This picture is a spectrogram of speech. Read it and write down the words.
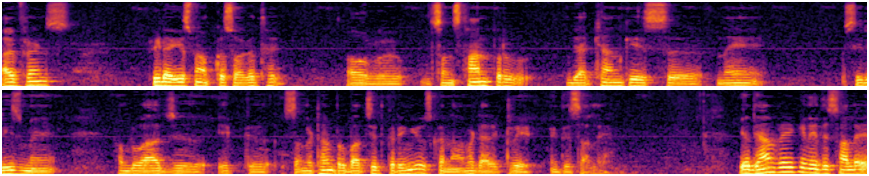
हाय फ्रेंड्स रीड आई में आपका स्वागत है और संस्थान पर व्याख्यान के इस नए सीरीज़ में हम लोग आज एक संगठन पर बातचीत करेंगे, उसका नाम है डायरेक्टरेट निदेशालय। यह ध्यान रहे कि निदेशालय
